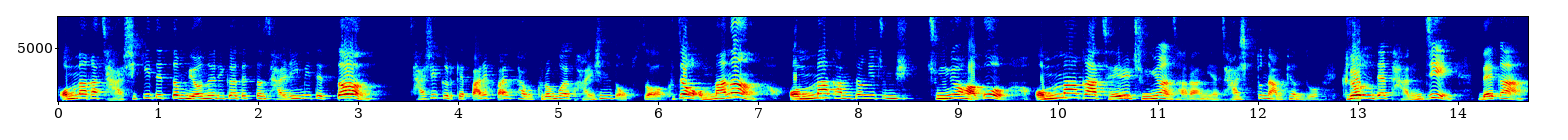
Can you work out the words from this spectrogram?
엄마가 자식이 됐던 며느리가 됐던 살림이 됐던 사실 그렇게 빠릿빠릿하고 그런 거에 관심도 없어. 그저 엄마는 엄마 감정이 좀 중요하고 엄마가 제일 중요한 사람이야. 자식도 남편도. 그런데 단지 내가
